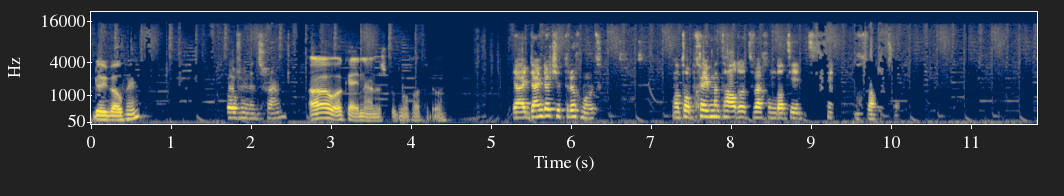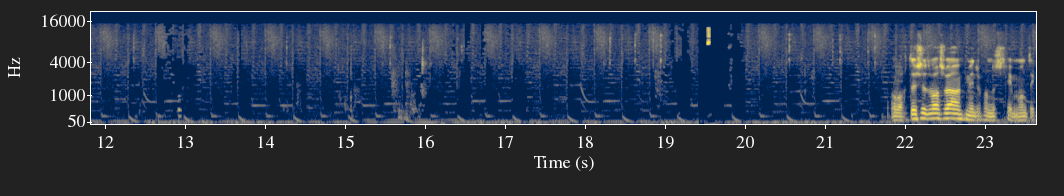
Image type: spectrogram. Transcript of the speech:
Doe je bovenin? Bovenin het scherm. Oh, oké. nou, dan spoel ik nog even door. Ja, ik denk dat je terug moet. Want op een gegeven moment haalde het weg omdat hij het Oh, wacht. Dus het was wel in het midden van de stream. Want ik...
